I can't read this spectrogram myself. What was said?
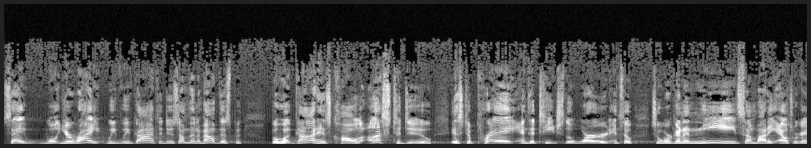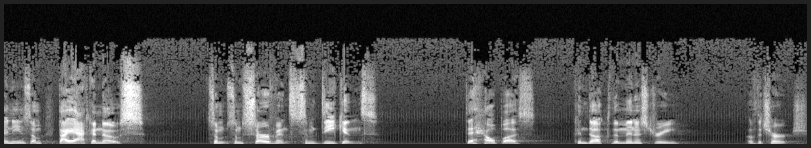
say, Well, you're right. We, we've got to do something about this. But, but what God has called us to do is to pray and to teach the word. And so, so we're going to need somebody else. We're going to need some diakonos, some, some servants, some deacons to help us conduct the ministry of the church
